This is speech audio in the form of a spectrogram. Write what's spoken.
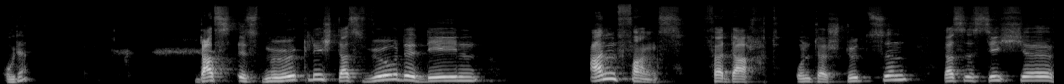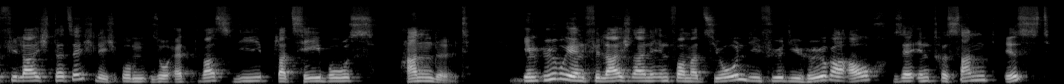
oder? Das ist möglich. Das würde den Anfangsverdacht unterstützen, dass es sich, äh, vielleicht tatsächlich um so etwas wie Placebos handelt. Im Übrigen vielleicht eine Information, die für die Hörer auch sehr interessant ist.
